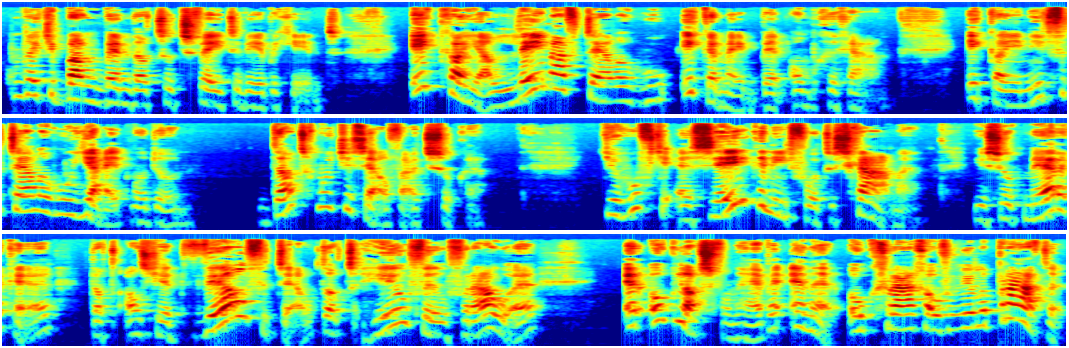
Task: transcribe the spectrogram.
omdat je bang bent dat het zweten weer begint. Ik kan je alleen maar vertellen hoe ik ermee ben omgegaan. Ik kan je niet vertellen hoe jij het moet doen. Dat moet je zelf uitzoeken. Je hoeft je er zeker niet voor te schamen. Je zult merken dat als je het wel vertelt, dat heel veel vrouwen er ook last van hebben en er ook graag over willen praten.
